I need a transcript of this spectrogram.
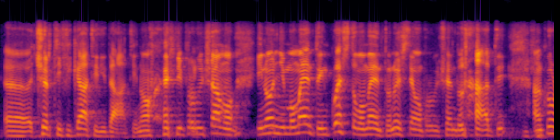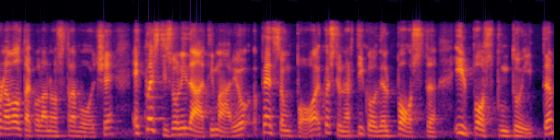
eh, certificati di dati, no? li produciamo in ogni momento, in questo momento noi stiamo producendo dati, ancora una volta con la nostra voce e questi sono i dati, Mario, pensa un po', e questo è un articolo del Post, ilpost.it,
